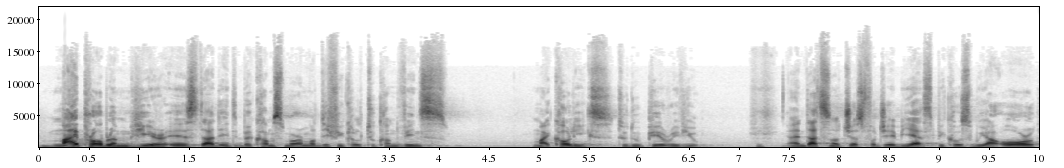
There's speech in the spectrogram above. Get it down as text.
my problem here is that it becomes more and more difficult to convince my colleagues to do peer review. and that's not just for JBS, because we are all,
